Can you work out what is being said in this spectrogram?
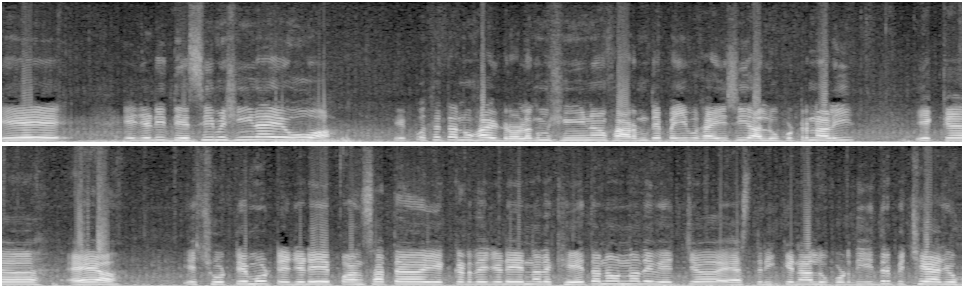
ਇਹ ਇਹ ਜਿਹੜੀ ਦੇਸੀ ਮਸ਼ੀਨ ਆ ਇਹ ਉਹ ਆ। ਇੱਕ ਉੱਥੇ ਤੁਹਾਨੂੰ ਹਾਈਡ੍ਰੋਲਿਕ ਮਸ਼ੀਨ ਫਾਰਮ ਤੇ ਪਈ ਵਿਖਾਈ ਸੀ, ਆਲੂ ਪੁੱਟਣ ਵਾਲੀ। ਇੱਕ ਇਹ ਆ, ਇਹ ਛੋਟੇ ਮੋਟੇ ਜਿਹੜੇ 5-7 ਏਕੜ ਦੇ ਜਿਹੜੇ ਇਹਨਾਂ ਦੇ ਖੇਤ ਆ ਨਾ, ਉਹਨਾਂ ਦੇ ਵਿੱਚ ਇਸ ਤਰੀਕੇ ਨਾਲ ਆਲੂ ਪੁੱਟਦੀ। ਇੱਧਰ ਪਿੱਛੇ ਆ ਜਾਓ।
